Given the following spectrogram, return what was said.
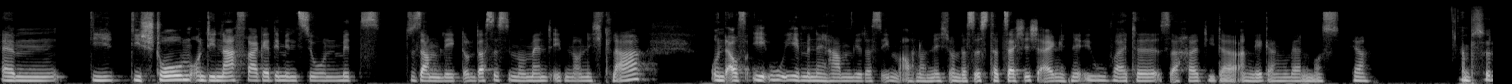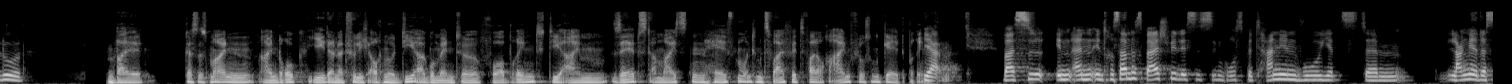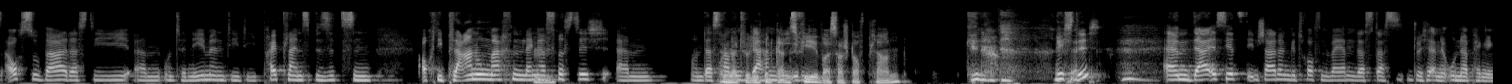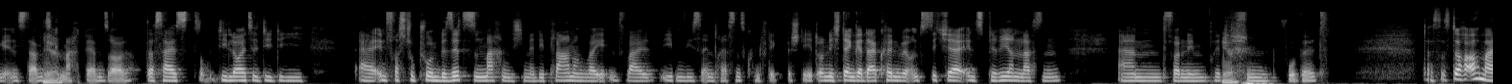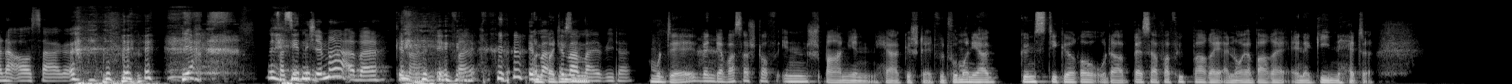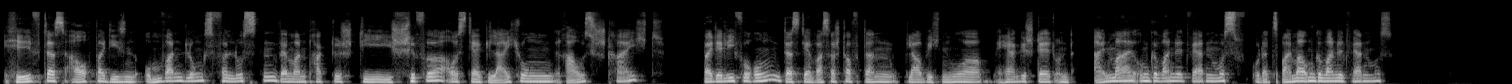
ähm, die, die Strom- und die Nachfragedimension mit zusammenlegt. Und das ist im Moment eben noch nicht klar. Und auf EU-Ebene haben wir das eben auch noch nicht. Und das ist tatsächlich eigentlich eine EU-weite Sache, die da angegangen werden muss. Ja. Absolut. Weil das ist mein Eindruck, jeder natürlich auch nur die Argumente vorbringt, die einem selbst am meisten helfen und im Zweifelsfall auch Einfluss und Geld bringen. Ja, was in, ein interessantes Beispiel ist, ist in Großbritannien, wo jetzt ähm, lange das auch so war, dass die ähm, Unternehmen, die die Pipelines besitzen, auch die Planung machen längerfristig. Mhm. Ähm, und das und haben natürlich da mit ganz viel Wasserstoff planen. Genau. Richtig. ähm, da ist jetzt die Entscheidung getroffen werden, dass das durch eine unabhängige Instanz ja. gemacht werden soll. Das heißt, die Leute, die die äh, Infrastrukturen besitzen, machen nicht mehr die Planung, weil, weil eben dieser Interessenskonflikt besteht. Und ich denke, da können wir uns sicher inspirieren lassen ähm, von dem britischen ja. Vorbild. Das ist doch auch mal eine Aussage. ja, Passiert nicht immer, aber genau, in dem Fall. immer, immer mal wieder. Modell, wenn der Wasserstoff in Spanien hergestellt wird, wo man ja günstigere oder besser verfügbare erneuerbare Energien hätte. Hilft das auch bei diesen Umwandlungsverlusten, wenn man praktisch die Schiffe aus der Gleichung rausstreicht bei der Lieferung, dass der Wasserstoff dann, glaube ich, nur hergestellt und einmal umgewandelt werden muss oder zweimal umgewandelt werden muss?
